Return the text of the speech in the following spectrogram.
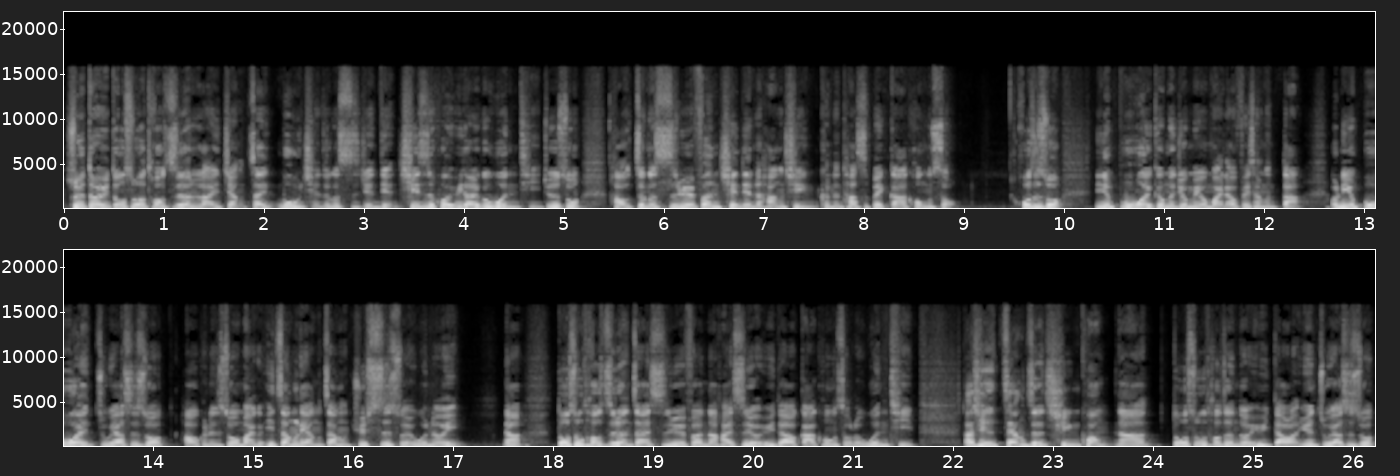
所以对于多数的投资人来讲，在目前这个时间点，其实会遇到一个问题，就是说，好，整个十月份千点的行情，可能它是被嘎空手，或者说你的部位根本就没有买到非常的大，而你的部位主要是说，好，可能说买个一张两张去试水温而已。那多数投资人在十月份，那还是有遇到嘎空手的问题。那其实这样子的情况，那多数投资人都遇到了，因为主要是说，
